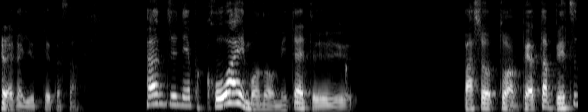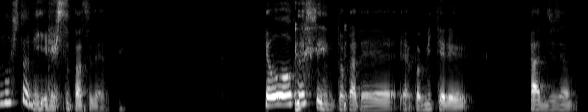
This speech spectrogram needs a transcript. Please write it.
俺らが言ってたさ、単純にやっぱ怖いものを見たいという場所とはまた別の人にいる人たちだよね。恐怖心とかでやっぱ見てる感じじゃなく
